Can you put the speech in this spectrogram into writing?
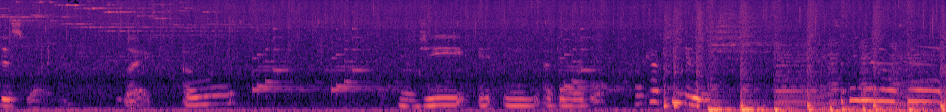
this one. Like, oh and gee, it is adorable. Look how cute it is. It's a baby outfit.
